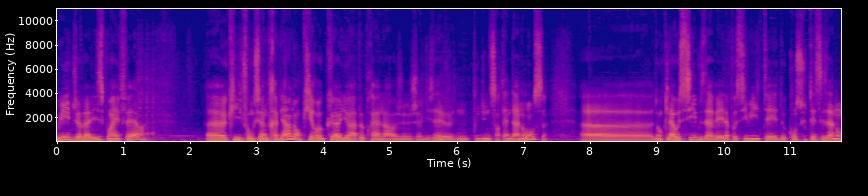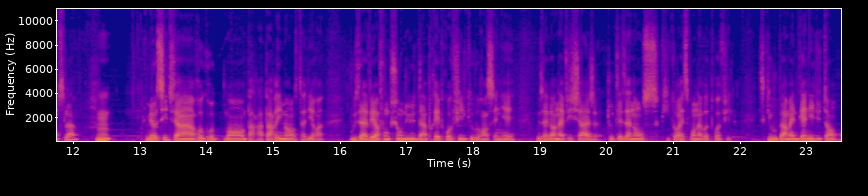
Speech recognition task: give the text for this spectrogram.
Oui, jobavise.fr. qui fonctionne très bien, donc qui recueille à peu près, là, je, je lisais, plus d'une centaine d'annonces. donc là aussi, vous avez la possibilité de consulter ces annonces-là. Mmh mais aussi de faire un regroupement par appariement, c'est-à-dire vous avez en fonction d'un pré-profil que vous renseignez, vous avez en affichage toutes les annonces qui correspondent à votre profil, ce qui vous permet de gagner du temps.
